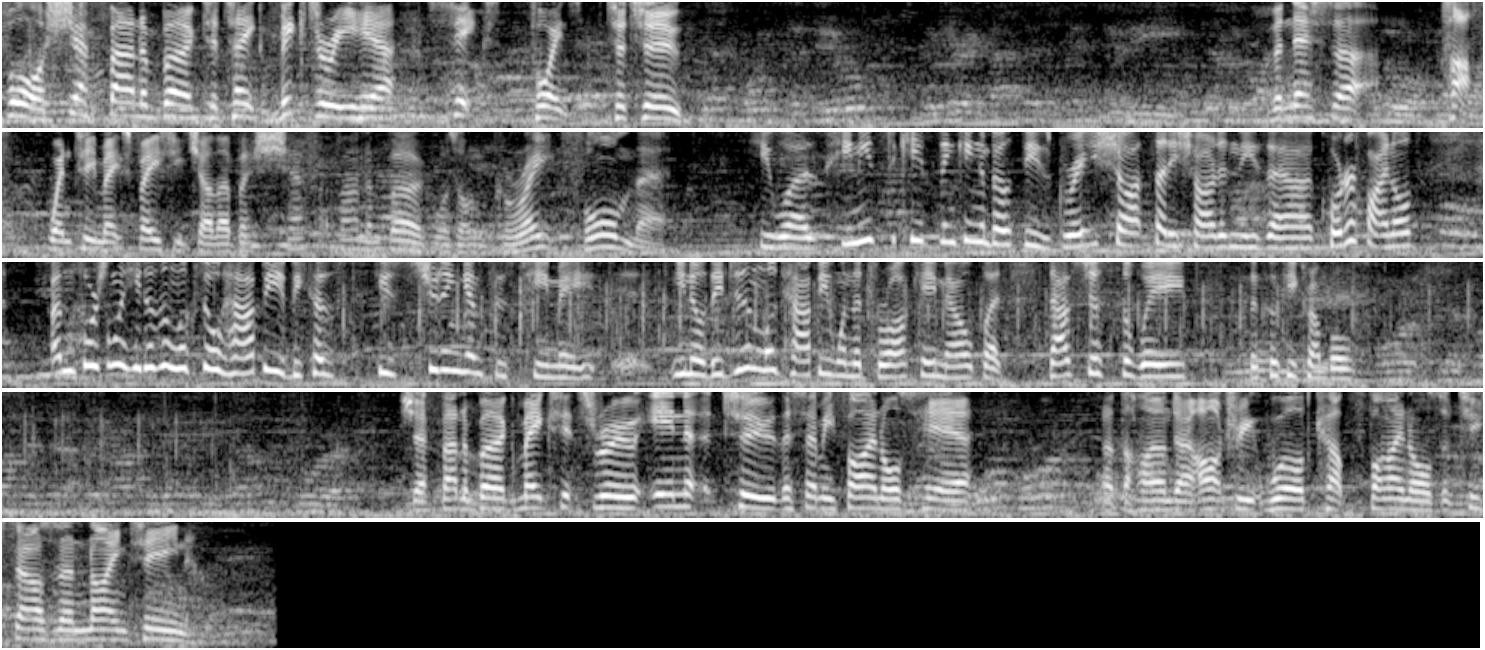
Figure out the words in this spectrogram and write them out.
for Sjef van den Berg to take victory here, six points to two. Vanessa, tough when teammates face each other, but Chef Vandenberg was on great form there. He was. He needs to keep thinking about these great shots that he shot in these uh, quarterfinals. Unfortunately, he doesn't look so happy because he's shooting against his teammate. You know, they didn't look happy when the draw came out, but that's just the way the cookie crumbles. Sjef van den Berg makes it through into the semi-finals here at the Hyundai Archery World Cup Finals of 2019.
